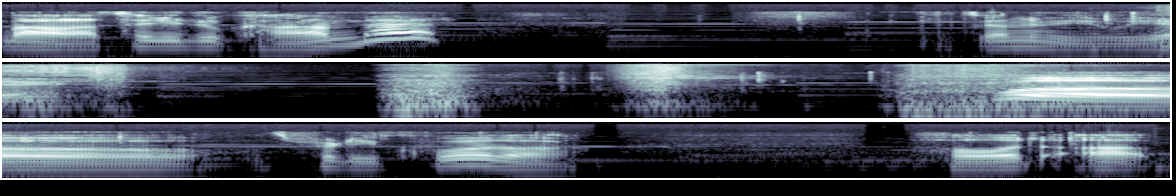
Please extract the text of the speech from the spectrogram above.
wow, that's how you do combat? It's gonna be weird. Whoa, that's pretty cool though. Hold up.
